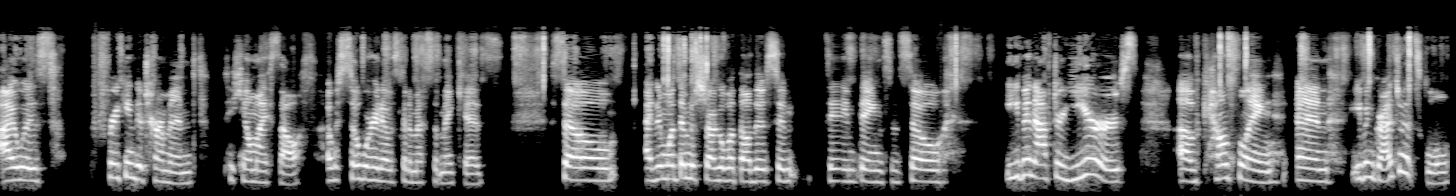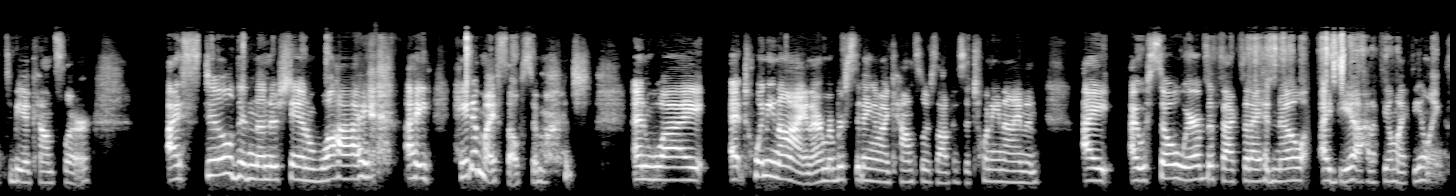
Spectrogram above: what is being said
I was freaking determined to heal myself. I was so worried I was going to mess up my kids. So I didn't want them to struggle with all those same, same things. And so even after years of counseling and even graduate school to be a counselor, I still didn't understand why I hated myself so much and why at 29 i remember sitting in my counselor's office at 29 and i i was so aware of the fact that i had no idea how to feel my feelings.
